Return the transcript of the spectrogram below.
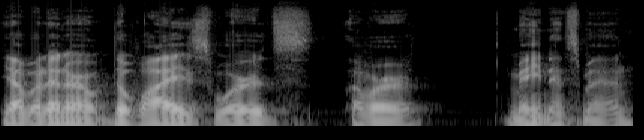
yeah, but in our the wise words of our maintenance man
